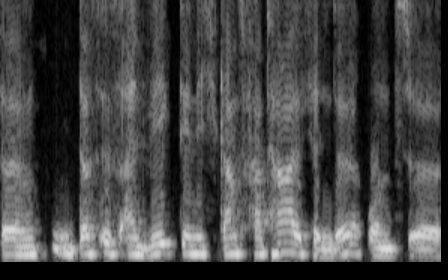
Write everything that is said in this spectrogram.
Ähm, das ist ein Weg, den ich ganz fatal finde und äh,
